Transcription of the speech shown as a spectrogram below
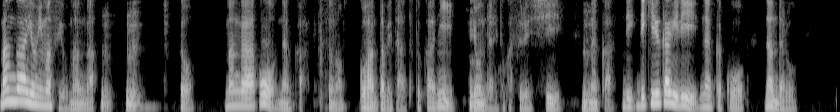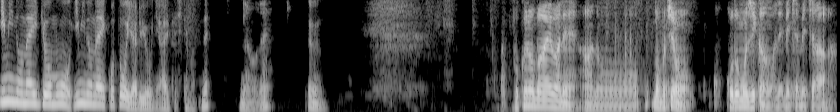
漫画は読みますよ、漫画。うん。うん。そう。漫画をなんか、その、ご飯食べた後とかにうん読んだりとかするし、うんなんかで、できる限り、なんかこう、なんだろう。意味のない業務を意味のないことをやるようにあえてしてますね。なるほどね。うん。僕の場合はね、あのーまあもちろん、こ子供時間はね、めちゃめちゃ、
